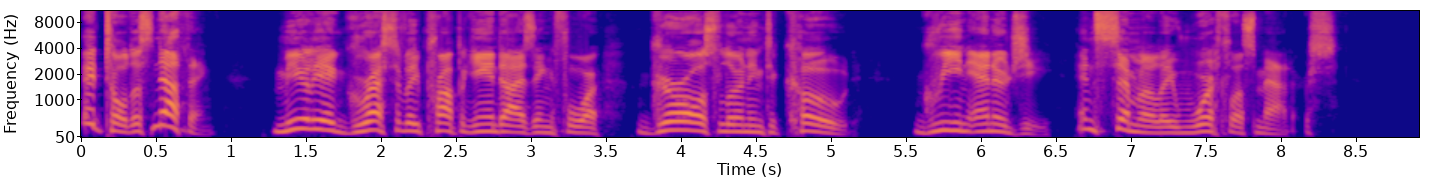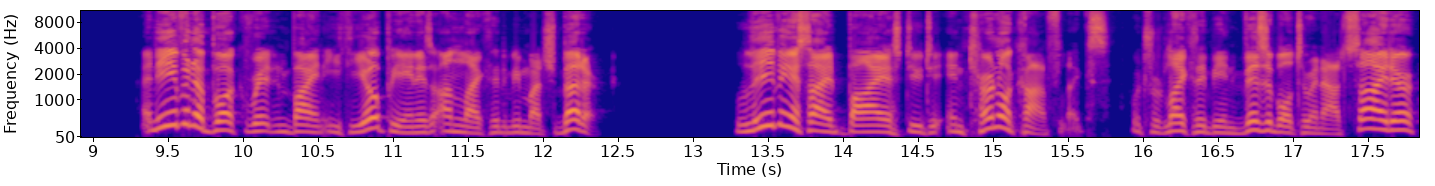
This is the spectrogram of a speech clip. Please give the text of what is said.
It told us nothing, merely aggressively propagandizing for girls learning to code, green energy, and similarly worthless matters. And even a book written by an Ethiopian is unlikely to be much better. Leaving aside bias due to internal conflicts, which would likely be invisible to an outsider,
